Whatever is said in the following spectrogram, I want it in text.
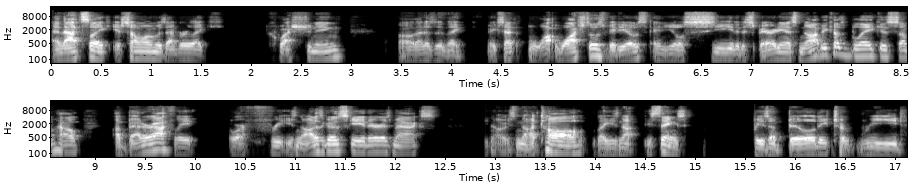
And that's like if someone was ever like questioning, oh, that doesn't like make sense. Watch those videos and you'll see the disparity. And it's not because Blake is somehow a better athlete or a free. He's not as good a skater as Max. You know, he's not tall. Like he's not these things, but his ability to read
